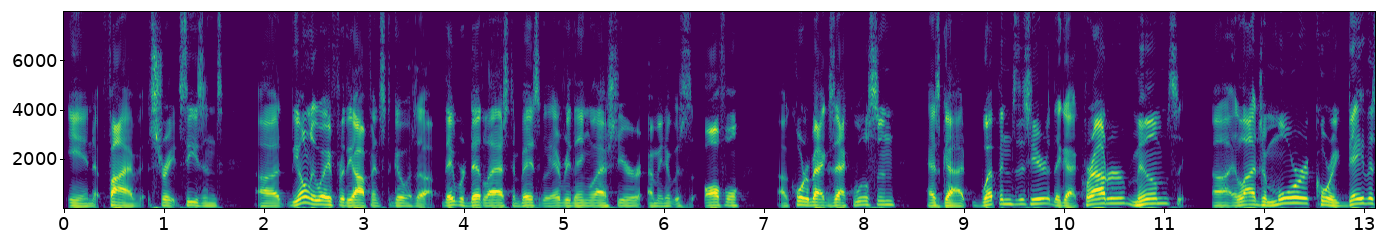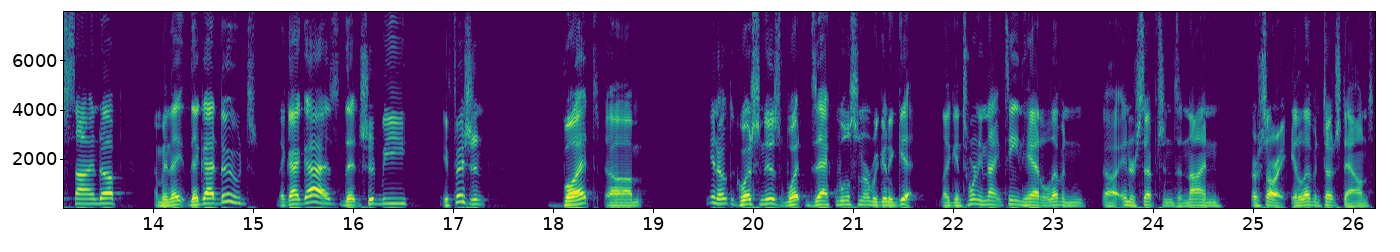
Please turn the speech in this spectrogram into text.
in five straight seasons. Uh, the only way for the offense to go is up. They were dead last in basically everything last year. I mean, it was awful. Uh, quarterback Zach Wilson has got weapons this year. They got Crowder, Mims, uh, Elijah Moore, Corey Davis signed up. I mean, they, they got dudes, they got guys that should be efficient. But, um, you know, the question is, what Zach Wilson are we going to get? Like in 2019, he had 11 uh, interceptions and nine, or sorry, 11 touchdowns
